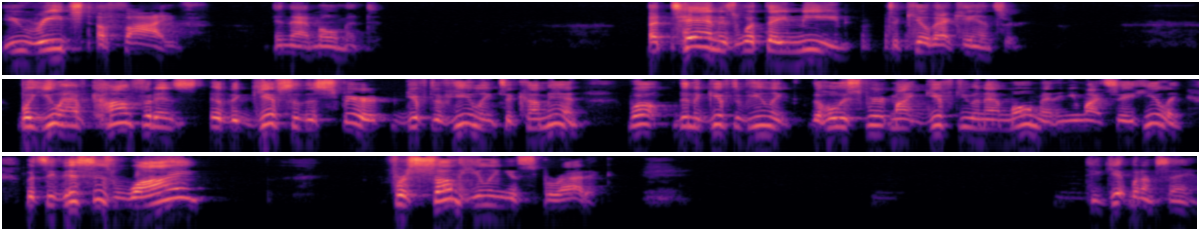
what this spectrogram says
you reached a five in that moment. A 10 is what they need to kill that cancer. But you have confidence of the gifts of the Spirit, gift of healing, to come in. Well, then the gift of healing, the Holy Spirit might gift you in that moment and you might say healing. But see, this is why for some healing is sporadic. Do you get what I'm saying?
